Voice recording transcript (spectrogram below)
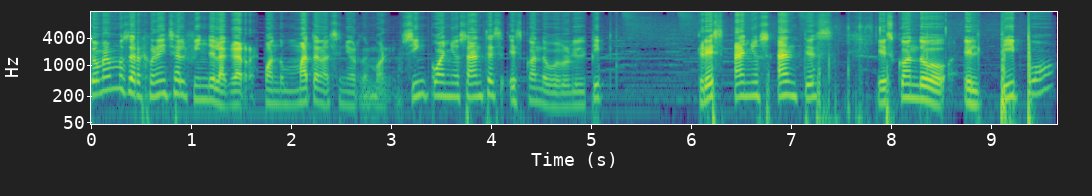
Tomemos de referencia al fin de la guerra, cuando matan al señor demonio. Cinco años antes es cuando volvió el tipo. Tres años antes es cuando el tipo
